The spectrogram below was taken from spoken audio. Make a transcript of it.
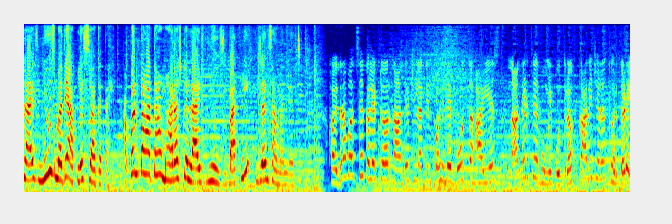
लाईव्ह न्यूजमध्ये आपले स्वागत आहे. आपण पाहत आहात महाराष्ट्र लाईव्ह न्यूज. बातमी जनसामान्याची. हैदराबादचे कलेक्टर नांदेड जिल्ह्यातील पहिले बौद्ध आय एस नांदेडचे भूमिपुत्र कालीचरण खरतडे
